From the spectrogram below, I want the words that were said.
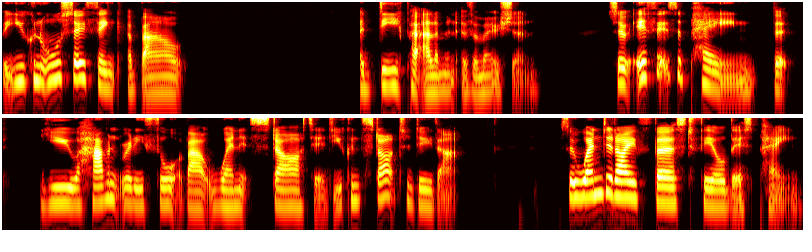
But you can also think about a deeper element of emotion. So if it's a pain that you haven't really thought about when it started, you can start to do that. So, when did I first feel this pain?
